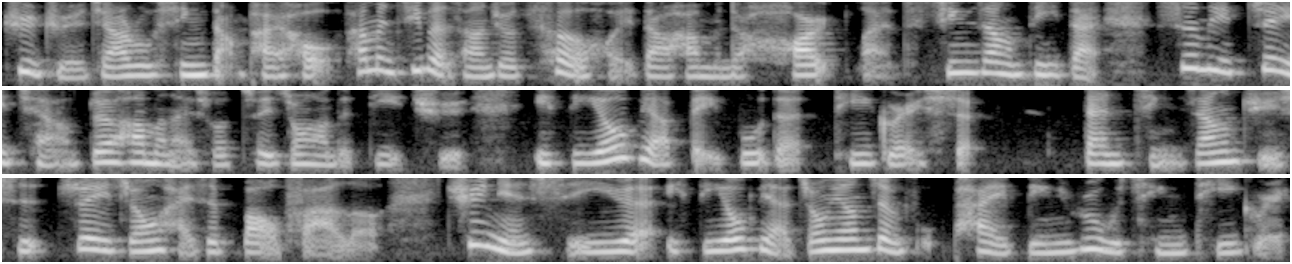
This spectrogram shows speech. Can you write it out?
拒绝加入新党派后，他们基本上就撤回到他们的 heartland 心脏地带，势力最强、对他们来说最重要的地区 Ethiopia 北部的 Tigray 省。但紧张局势最终还是爆发了。去年十一月，Ethiopia 中央政府派兵入侵 Tigray，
